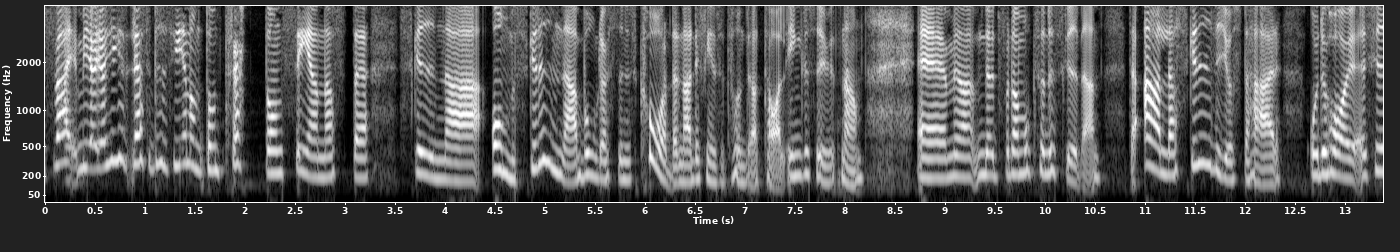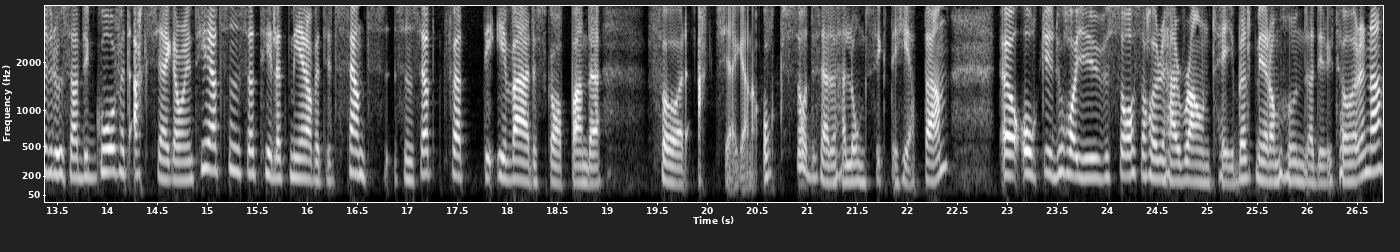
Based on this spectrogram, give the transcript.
Sverige, men jag, jag läste precis igenom de 13 senaste skrivna, omskrivna bolagsstyrningskoderna. Det finns ett hundratal, inklusive ett namn. Eh, men för de är också nyskriven. Där alla skriver just det här. Och du har, skriver du så att vi går från ett aktieägarorienterat synsätt till ett mer av ett intressant synsätt för att det är värdeskapande för aktieägarna också, det vill säga den här långsiktigheten. Eh, och du har ju i USA så har du det här roundtablet med de hundra direktörerna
